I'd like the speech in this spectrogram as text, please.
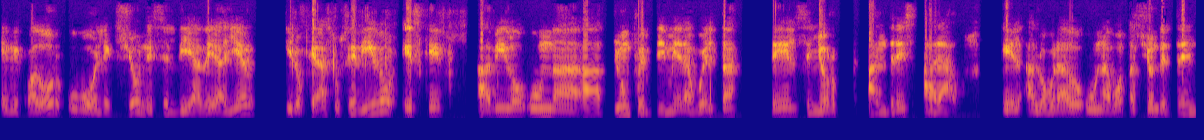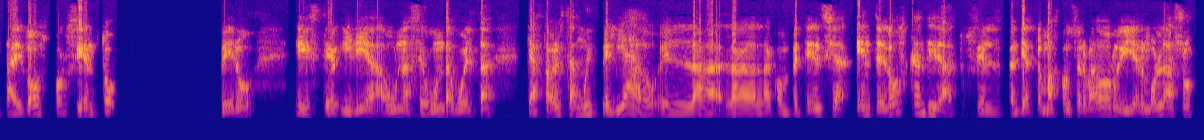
en Ecuador hubo elecciones el día de ayer y lo que ha sucedido es que ha habido un triunfo en primera vuelta del señor Andrés Arauz. Él ha logrado una votación de 32%, pero este, iría a una segunda vuelta que hasta ahora está muy peleado en la, competencia entre dos candidatos, el candidato más conservador, Guillermo Lazo,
